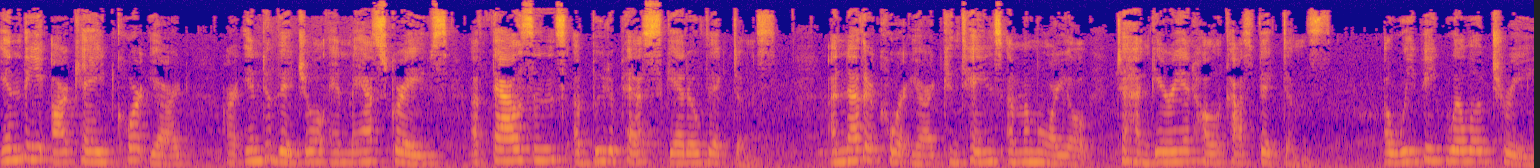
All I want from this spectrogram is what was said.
In the arcade courtyard are individual and mass graves of thousands of Budapest ghetto victims. Another courtyard contains a memorial to Hungarian Holocaust victims, a weeping willow tree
